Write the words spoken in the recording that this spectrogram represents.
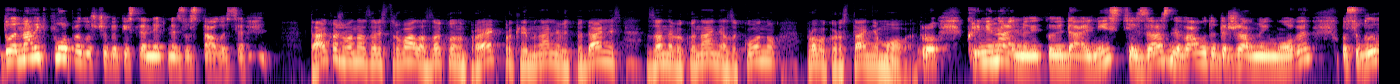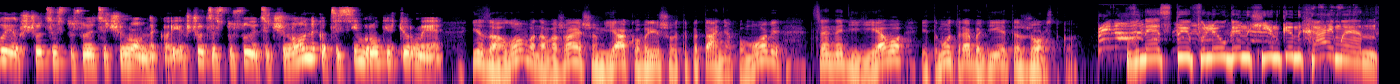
до навіть попелу, щоб після них не зосталося. Також вона зареєструвала законопроект про кримінальну відповідальність за невиконання закону про використання мови. Про кримінальну відповідальність за зневагу до державної мови, особливо якщо це стосується чиновника. Якщо це стосується чиновника, це 7 років тюрми. І загалом вона вважає, що м'яко вирішувати питання по мові це не дієво і тому треба діяти жорстко. Внести флюген Хінкенхаймен.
